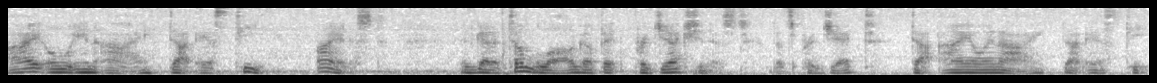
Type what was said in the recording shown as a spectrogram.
ioni.st, Ionist. They've got a Tumblr blog up at Projectionist. That's project.ioni.st.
